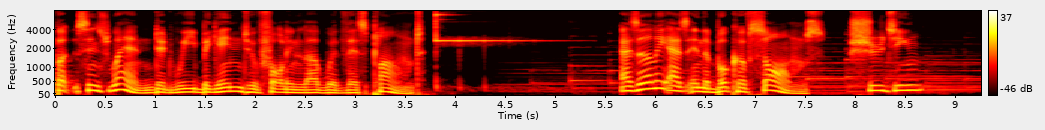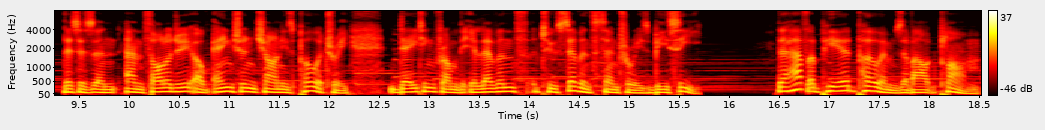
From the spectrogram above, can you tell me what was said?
But since when did we begin to fall in love with this plant? As early as in the Book of Psalms, Shi Jing, this is an anthology of ancient Chinese poetry dating from the 11th to 7th centuries BC. There have appeared poems about plum.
